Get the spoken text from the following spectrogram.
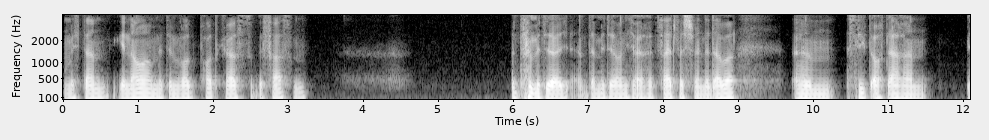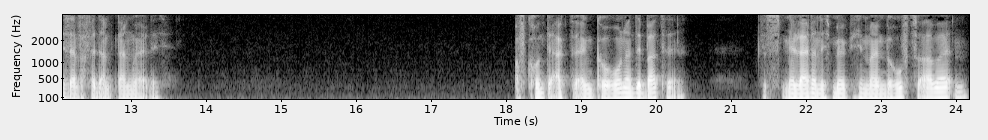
um mich dann genauer mit dem Wort Podcast zu befassen. damit ihr, damit ihr auch nicht eure Zeit verschwendet. Aber ähm, es liegt auch daran, mir ist einfach verdammt langweilig. Aufgrund der aktuellen Corona-Debatte ist es mir leider nicht möglich, in meinem Beruf zu arbeiten.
